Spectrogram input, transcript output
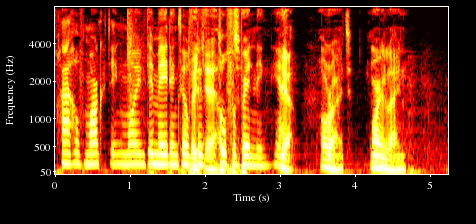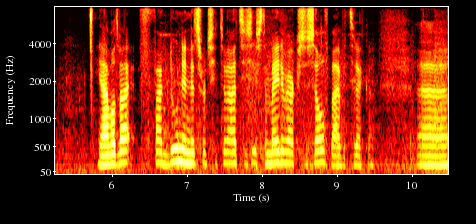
vragen of marketing mooi meedenkt over de toffe branding. Ja, ja. alright. Marjolein. Ja, wat wij vaak doen in dit soort situaties is de medewerkers er zelf bij betrekken. Uh,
